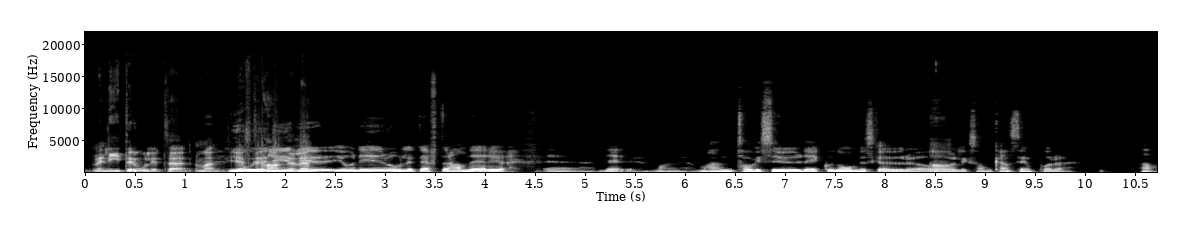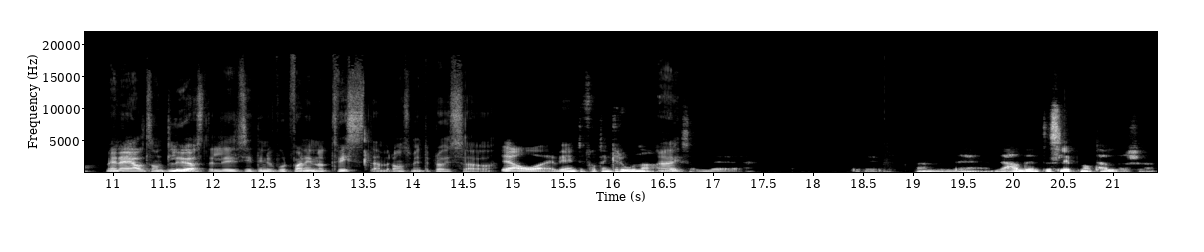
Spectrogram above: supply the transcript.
men lite roligt så här, man, i jo, efterhand, det, eller? Det, jo, det är roligt i efterhand, det är det ju. Eh, det är det. Man, man har tagit sig ur det ekonomiska ur och ja. liksom kan se på det Ja. Men är allt sånt löst eller sitter ni fortfarande i något tvist där med de som inte pröjsar? Och... Ja, vi har inte fått en krona. Liksom. Det, det, men det, det, hade inte något heller, så det,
